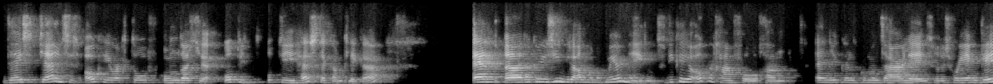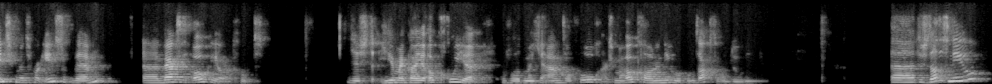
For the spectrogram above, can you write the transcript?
deze challenge is ook heel erg tof, omdat je op die, op die hashtag kan klikken. En uh, dan kun je zien wie er allemaal nog meer meedoet. Die kun je ook weer gaan volgen. En je kunt commentaar leveren. Dus voor je engagement voor Instagram uh, werkt het ook heel erg goed. Dus hiermee kan je ook groeien, bijvoorbeeld met je aantal volgers, maar ook gewoon een nieuwe contacten opdoen. Uh, dus dat is nieuw.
